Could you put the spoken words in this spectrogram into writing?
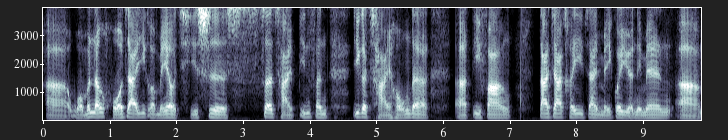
啊、我们能活在一个没有歧视、色彩缤纷、一个彩虹的呃地方，大家可以在玫瑰园里面啊、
